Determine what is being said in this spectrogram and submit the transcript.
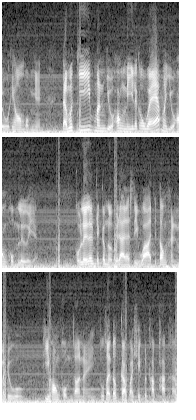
ดูที่ห้องผมไง แต่เมื่อกี้มันอยู่ห้องนี้แล้วก็แวบมาอยู่ห้องผมเลยอะผมเลยเริ่มจะกำหนดไม่ได้แล้วสิว่าจะต้องหันมาดูที่ห้องผมตอนไหน สงสัยต้องกลับมาเช็คเป็นพักๆครับ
